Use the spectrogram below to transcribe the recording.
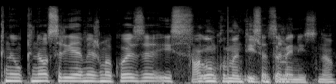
que, não, que não seria a mesma coisa. Isso, algum romantismo isso também nisso, não?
